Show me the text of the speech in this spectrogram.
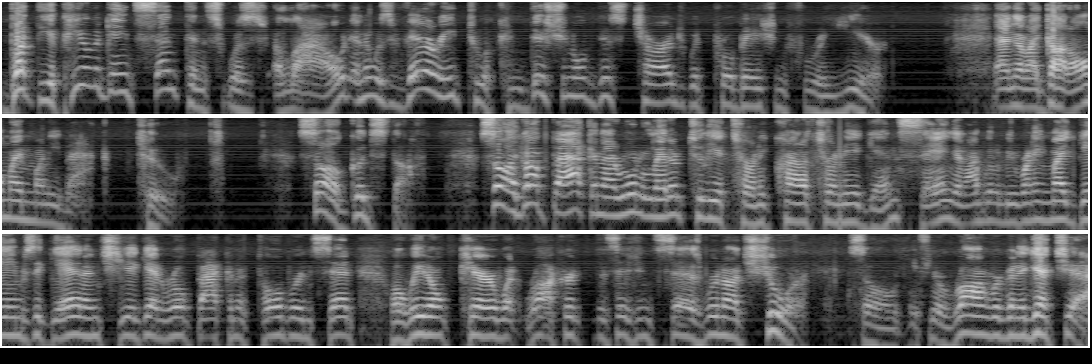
but the appeal against sentence was allowed, and it was varied to a conditional discharge with probation for a year, and then I got all my money back too. So good stuff. So I got back and I wrote a letter to the attorney, crown attorney again, saying that I'm going to be running my games again. And she again wrote back in October and said, well, we don't care what Rockert decision says. We're not sure. So if you're wrong, we're going to get you.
